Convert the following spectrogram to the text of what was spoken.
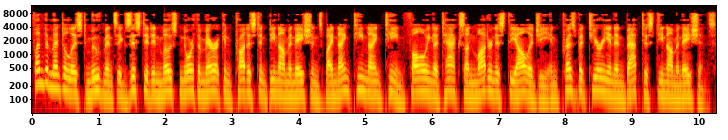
Fundamentalist movements existed in most North American Protestant denominations by 1919 following attacks on modernist theology in Presbyterian and Baptist denominations.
